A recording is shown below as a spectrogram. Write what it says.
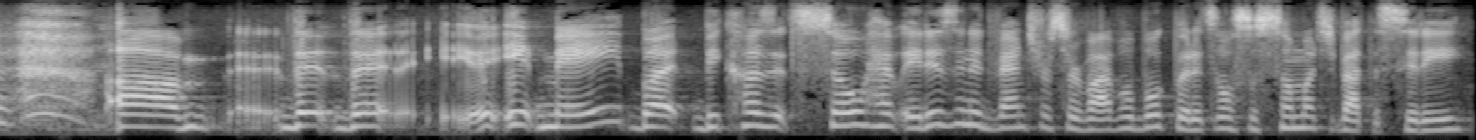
um, the, the, it may, but because it's so heavy, it is an adventure survival book, but it's also so much about the city.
